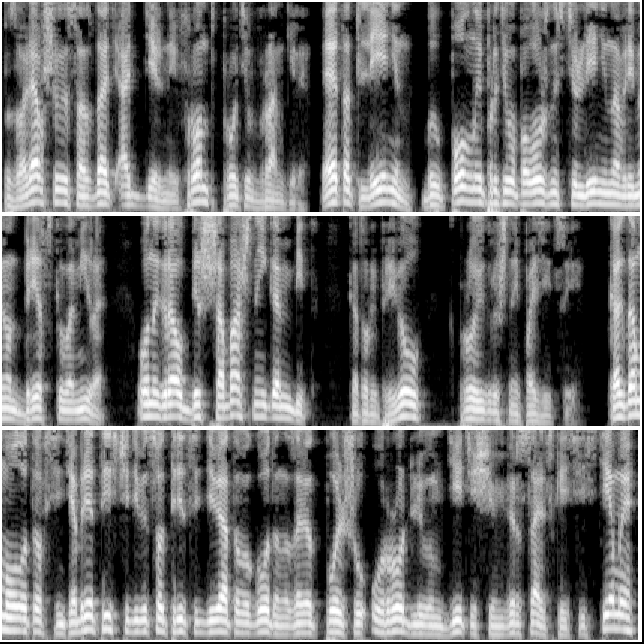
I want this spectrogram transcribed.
позволявшую создать отдельный фронт против Врангеля. Этот Ленин был полной противоположностью Ленина времен Брестского мира. Он играл бесшабашный гамбит, который привел к проигрышной позиции. Когда Молотов в сентябре 1939 года назовет Польшу уродливым детищем Версальской системы,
